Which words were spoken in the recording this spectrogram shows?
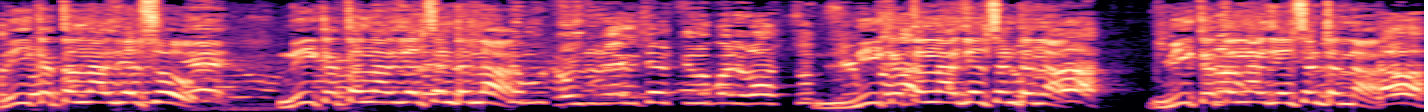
నీ కథలు నాకు తెలుసు. నీ కథలు నాకు తెలుసు అంటున్నా. నీ కథలు నాకు తెలుసు అంటున్నా. నీ కథలు నాకు తెలుసు అంటున్నా.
